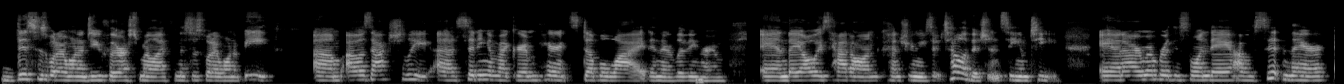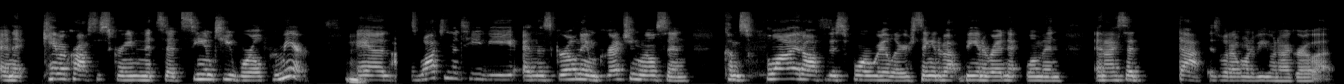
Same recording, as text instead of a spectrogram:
this is what I want to do for the rest of my life and this is what I want to be um, I was actually uh, sitting in my grandparents' double wide in their living room, and they always had on country music television, CMT. And I remember this one day I was sitting there, and it came across the screen, and it said CMT World Premiere. Mm. And I was watching the TV, and this girl named Gretchen Wilson comes flying off this four wheeler, singing about being a redneck woman. And I said, "That is what I want to be when I grow up."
